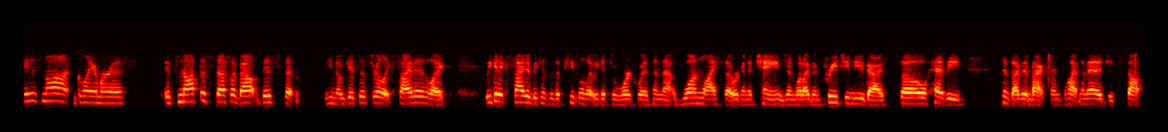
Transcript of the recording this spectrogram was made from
it is not glamorous. It's not the stuff about this that you know gets us real excited. Like we get excited because of the people that we get to work with and that one life that we're going to change. And what I've been preaching to you guys so heavy since I've been back from Platinum Edge is stop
